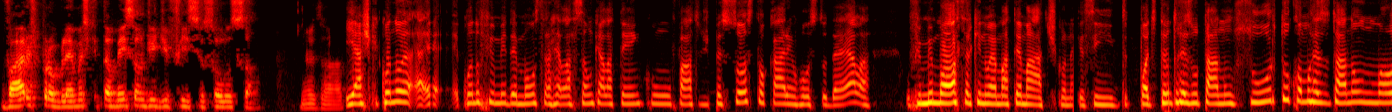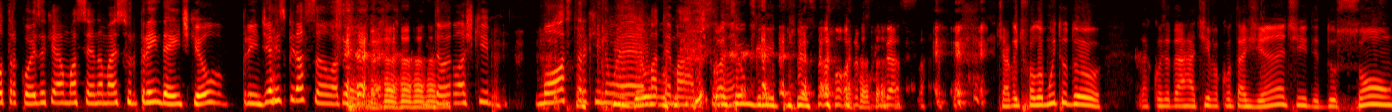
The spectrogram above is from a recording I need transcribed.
vários problemas que também são de difícil solução. Exato. E acho que quando, é, é, quando o filme demonstra a relação que ela tem com o fato de pessoas tocarem o rosto dela, o filme mostra que não é matemático, né? Que assim, pode tanto resultar num surto como resultar numa outra coisa que é uma cena mais surpreendente, que eu prendi a respiração até. então eu acho que mostra que não é matemático. Quase né? um grito nessa hora, foi engraçado. Tiago, a gente falou muito do, da coisa da narrativa contagiante, do som,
